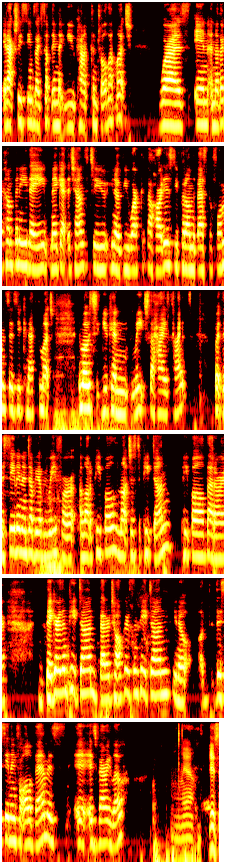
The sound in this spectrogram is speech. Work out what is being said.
it actually seems like something that you can't control that much whereas in another company they may get the chance to you know if you work the hardest you put on the best performances you connect the much the most you can reach the highest heights but the ceiling in WWE for a lot of people, not just to Pete Dunne, people that are bigger than Pete Dunne, better talkers than Pete Dunne, you know, the ceiling for all of them is is very low. Yeah. Yes.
